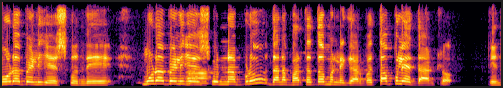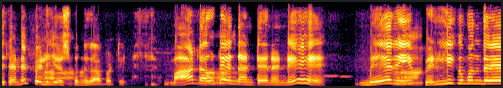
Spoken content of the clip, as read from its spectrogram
మూడో పెళ్ళి చేసుకుంది మూడో పెళ్ళి. చేసుకున్నప్పుడు తన భర్తతో మళ్ళీ గర్భ తప్పులేదు దాంట్లో ఎందుకంటే పెళ్ళి. చేసుకుంది కాబట్టి మా డౌట్. ఏంటంటేనండి మేరీ. పెళ్ళికి ముందరే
